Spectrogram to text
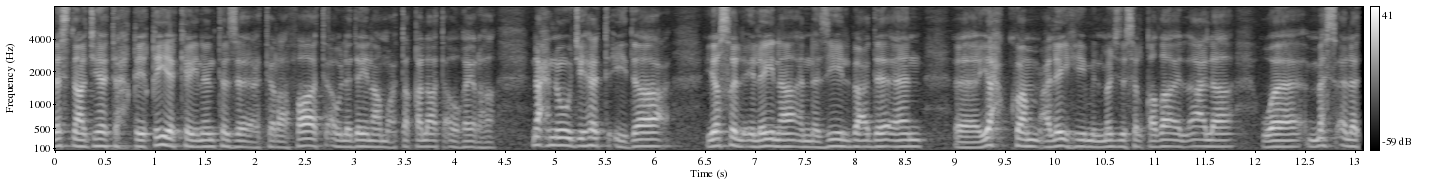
لسنا جهة تحقيقية كي ننتزع اعترافات أو لدينا معتقلات أو غيرها. نحن جهة إيداع يصل إلينا النزيل بعد أن آه، يحكم عليه من مجلس القضاء الأعلى ومسألة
